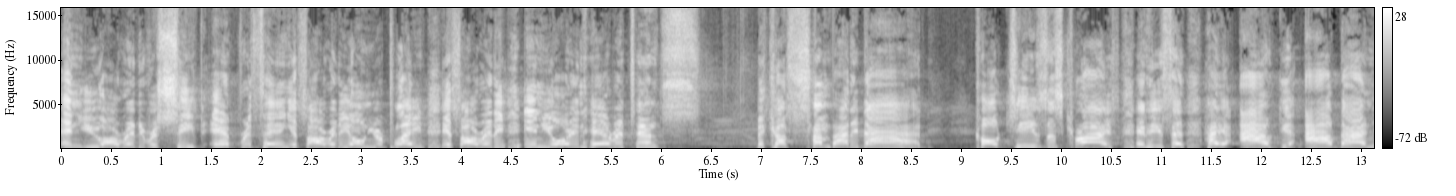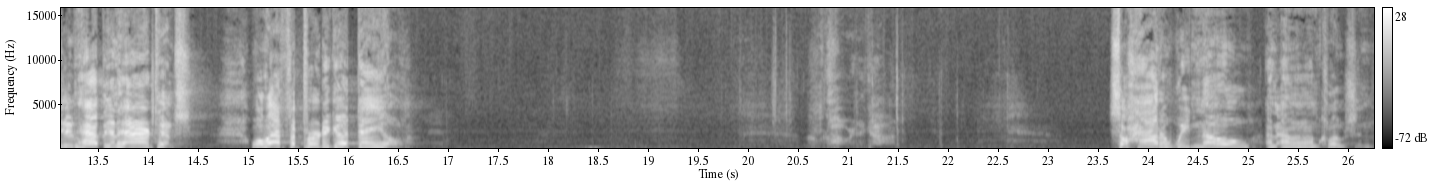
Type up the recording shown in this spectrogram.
and you already received everything? It's already on your plate, it's already in your inheritance because somebody died called Jesus Christ. And he said, Hey, I'll, get, I'll die and you can have the inheritance. Well, that's a pretty good deal. Glory to God. So, how do we know? And I'm closing.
